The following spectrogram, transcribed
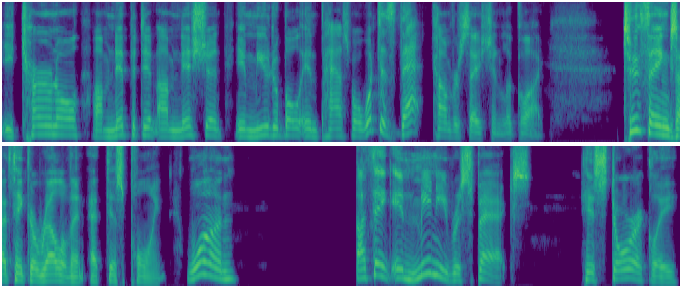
eternal, omnipotent, omniscient, immutable, impassible. What does that conversation look like? Two things I think are relevant at this point. One, I think in many respects, historically,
